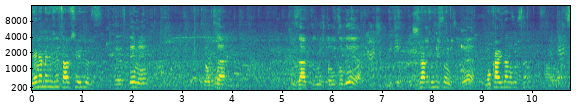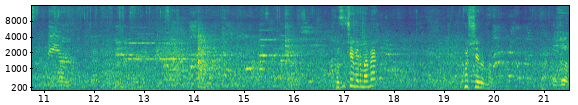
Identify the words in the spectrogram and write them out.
denemenizi tavsiye ediyoruz. Köfte mi? Yoksa kızartılmış tavuk oluyor ya. Kızartılmış tavuk. Mi? O kaydan olursa Allah. kuzu çevirme mi? Kuş çevirme mi? Kuzu.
